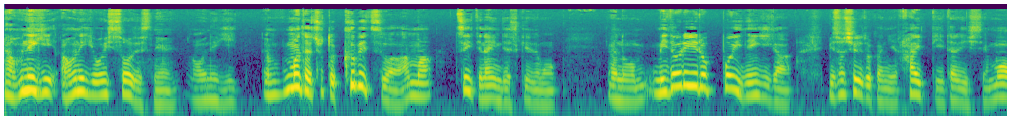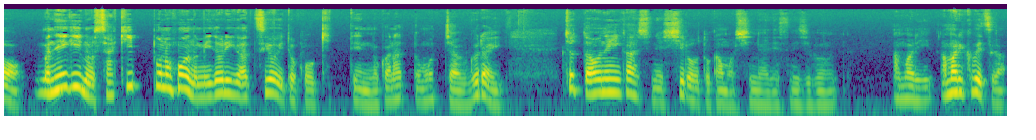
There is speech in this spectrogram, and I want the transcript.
青ネギ青ネギ美味しそうですね。青ネギ。まだちょっと区別はあんまついてないんですけれども。あの緑色っぽいネギが味噌汁とかに入っていたりしても、まあ、ネギの先っぽの方の緑が強いとこを切ってんのかなと思っちゃうぐらいちょっと青ネギに関してね白とかもしんないですね自分。あまりあまり区別が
